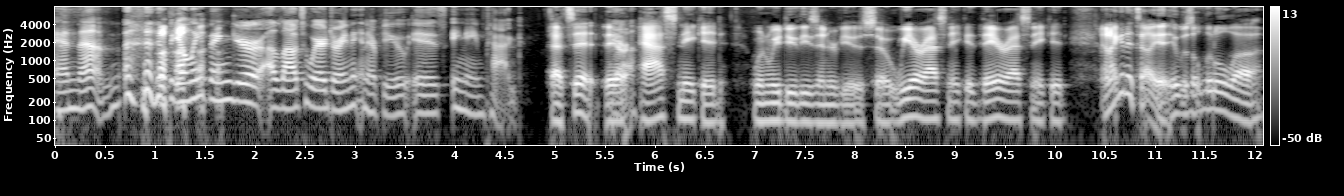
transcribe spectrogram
and them. the only thing you're allowed to wear during the interview is a name tag. That's it. They Yeah. are ass naked when we do these interviews. So we are ass naked, they are ass naked. And I got to tell you, it was a little uh,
